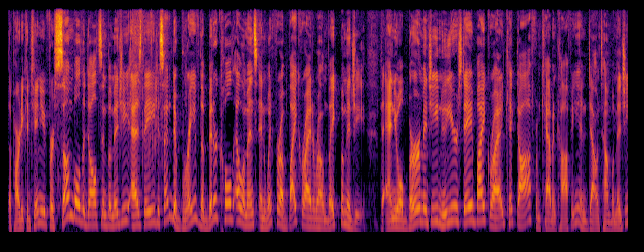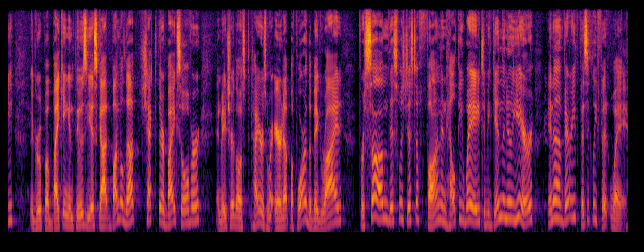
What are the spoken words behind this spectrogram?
The party continued for some bold adults in Bemidji as they decided to brave the bitter cold elements and went for a bike ride around Lake Bemidji. The annual Bemidji New Year's Day bike ride kicked off from Cabin Coffee in downtown Bemidji. The group of biking enthusiasts got bundled up, checked their bikes over, and made sure those tires were aired up before the big ride. For some, this was just a fun and healthy way to begin the new year in a very physically fit way.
